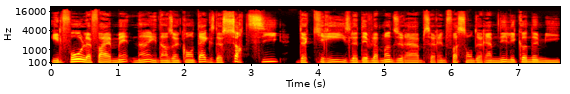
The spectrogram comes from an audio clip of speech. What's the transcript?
Il faut le faire maintenant et dans un contexte de sortie de crise, le développement durable serait une façon de ramener l'économie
